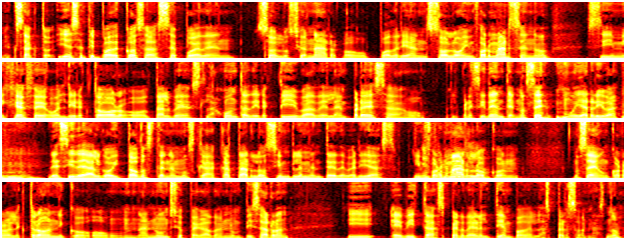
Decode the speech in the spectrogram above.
Exacto. Y ese tipo de cosas se pueden solucionar o podrían solo informarse, ¿no? Si mi jefe o el director o tal vez la junta directiva de la empresa o el presidente, no sé, muy arriba, decide algo y todos tenemos que acatarlo, simplemente deberías informarlo, Informarlo. con, no sé, un correo electrónico o un anuncio pegado en un pizarrón y evitas perder el tiempo de las personas, ¿no?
